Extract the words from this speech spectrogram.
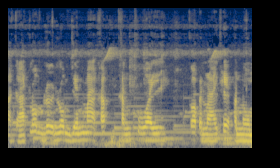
อากาศร่มรื่นร่มเย็นมากครับ คันทวย ก็เป็นลายเทพพนม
